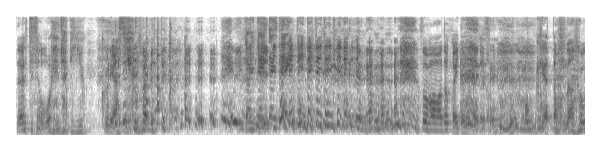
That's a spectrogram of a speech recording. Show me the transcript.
喋ってたら俺だけゆっくり足踏まれて痛い痛い痛い痛い。痛い痛い痛い痛いそのままどっか行ってもだけどオッケーやったもんなオッ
